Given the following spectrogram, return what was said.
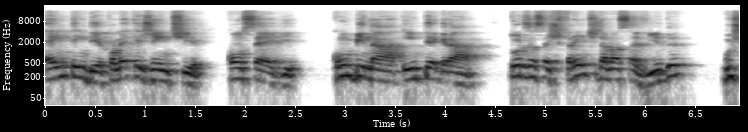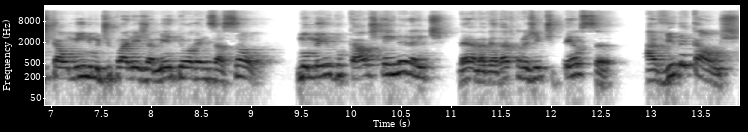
é entender como é que a gente consegue combinar, integrar todas essas frentes da nossa vida, buscar o um mínimo de planejamento e organização no meio do caos que é inerente. Né? Na verdade, quando a gente pensa, a vida é caos.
